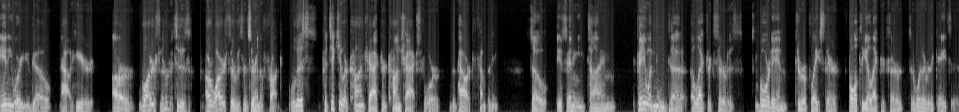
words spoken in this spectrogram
anywhere you go out here, our water services our water services are in the front. Well this particular contractor contracts for the power company. So if any time if anyone needs a electric service bored in to replace their faulty electric service or whatever the case is,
